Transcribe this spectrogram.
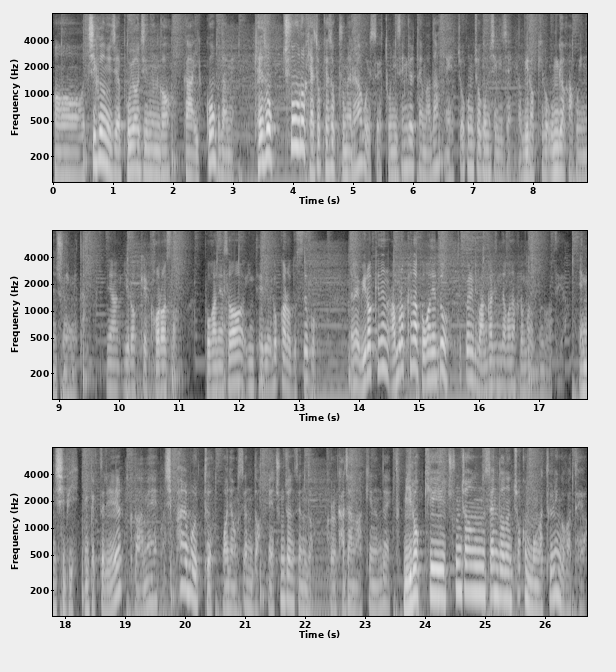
어, 지금 이제 보여지는 거가 있고 그 다음에 계속 추후로 계속 계속 구매를 하고 있어요. 돈이 생길 때마다 네, 조금 조금씩 이제 미러키로 옮겨가고 있는 중입니다. 그냥 이렇게 걸어서 보관해서 인테리어 효과로도 쓰고 그다음에 미러키는 아무렇게나 보관해도 특별히 망가진다거나 그런 건 없는 것 같아요. M12 임팩트 드릴, 그 다음에 18V 원형 샌더, 예, 충전 샌더 그걸 가장 아끼는데 미러키 충전 샌더는 조금 뭔가 틀린 것 같아요.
